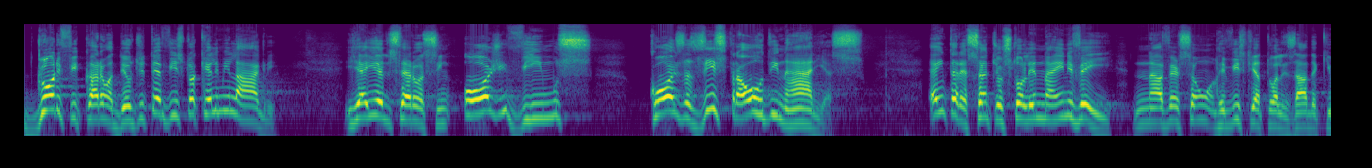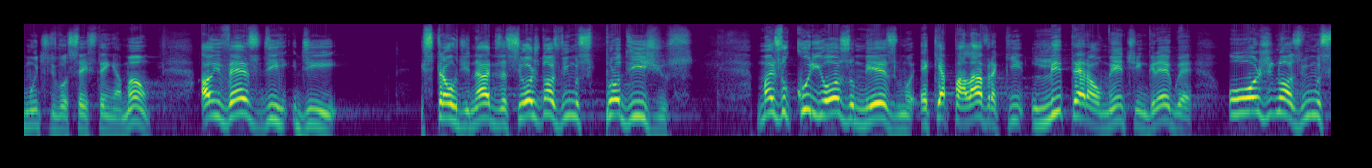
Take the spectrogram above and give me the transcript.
glorificaram a Deus de ter visto aquele milagre. E aí eles disseram assim: hoje vimos coisas extraordinárias. É interessante, eu estou lendo na NVI, na versão revista e atualizada que muitos de vocês têm à mão, ao invés de, de extraordinários assim, hoje nós vimos prodígios. Mas o curioso mesmo é que a palavra aqui, literalmente em grego, é hoje nós vimos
